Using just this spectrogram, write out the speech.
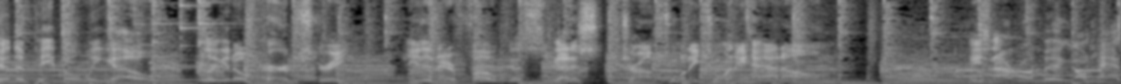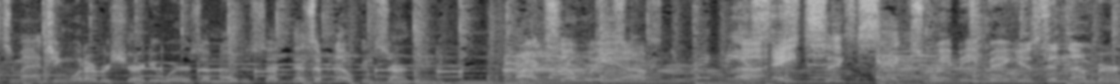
To the people we go, look at old Curb Street. He's in there focused, got his Trump 2020 hat on. He's not real big on hats matching whatever shirt he wears, I've noticed. That, that's of no concern to him. All right, so we, um, uh, 866 We Be Big is the number.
